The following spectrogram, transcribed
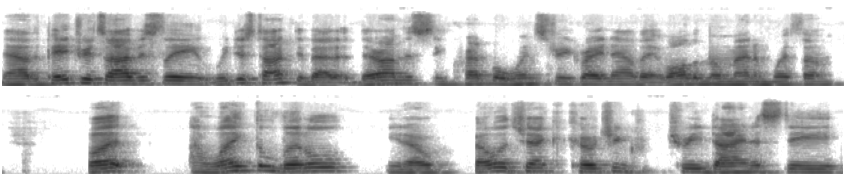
Now, the Patriots, obviously, we just talked about it. They're on this incredible win streak right now. They have all the momentum with them. But I like the little, you know, Belichick coaching tree dynasty.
